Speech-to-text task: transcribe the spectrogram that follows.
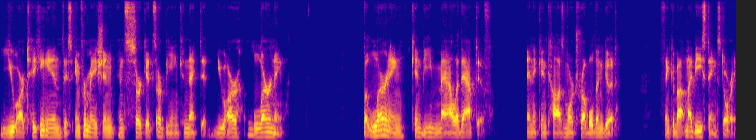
you are taking in this information and circuits are being connected. You are learning. But learning can be maladaptive and it can cause more trouble than good. Think about my bee sting story.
